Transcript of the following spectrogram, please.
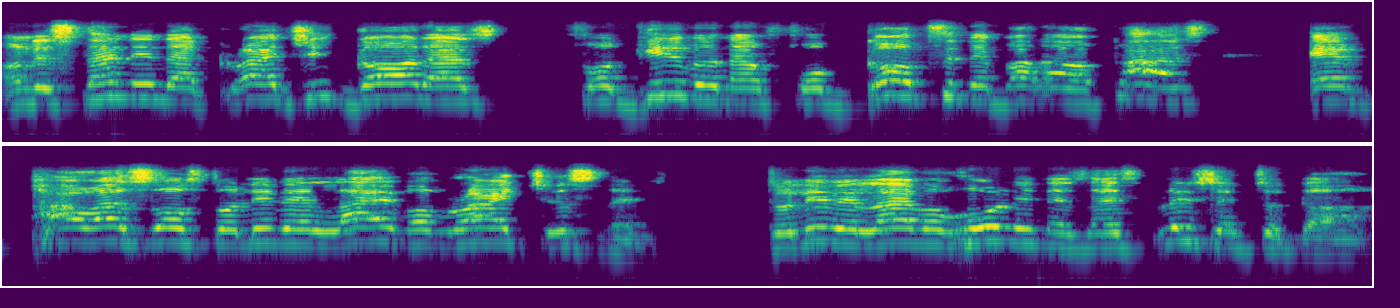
Understanding that Christ God has forgiven and forgotten about our past empowers us to live a life of righteousness, to live a life of holiness is pleasing to God.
